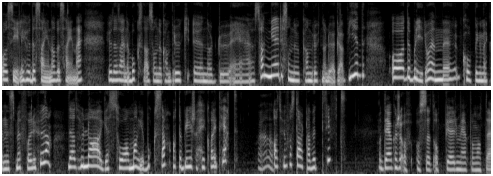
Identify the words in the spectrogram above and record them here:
Og Sili hun designer og designer. Hun designer bukser som du kan bruke eh, når du er sanger, som du kan bruke når du er gravid. Og det blir jo en eh, coping-mekanisme for hun da. Det at hun lager så mange bukser at det blir så høy kvalitet. At hun får starta bedrift. Og det er kanskje også et oppgjør med på en måte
